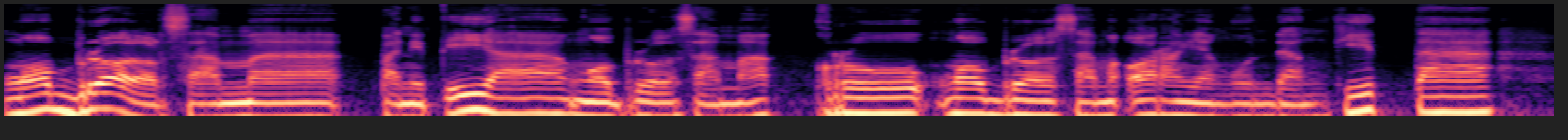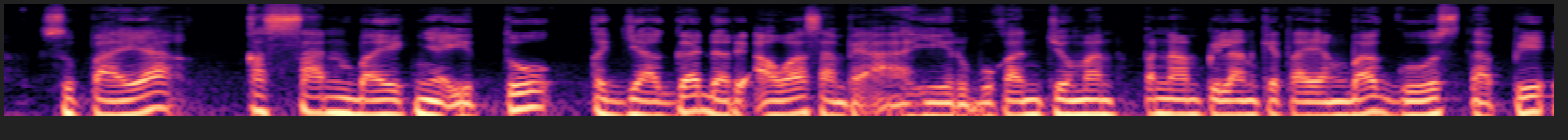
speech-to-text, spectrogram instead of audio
ngobrol sama panitia, ngobrol sama kru, ngobrol sama orang yang ngundang kita supaya kesan baiknya itu kejaga dari awal sampai akhir. Bukan cuman penampilan kita yang bagus tapi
